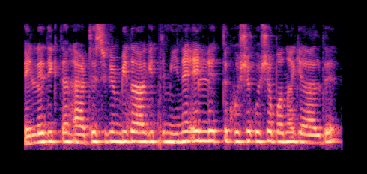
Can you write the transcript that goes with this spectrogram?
Elledikten ertesi gün bir daha gittim yine elletti koşa koşa bana geldi.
